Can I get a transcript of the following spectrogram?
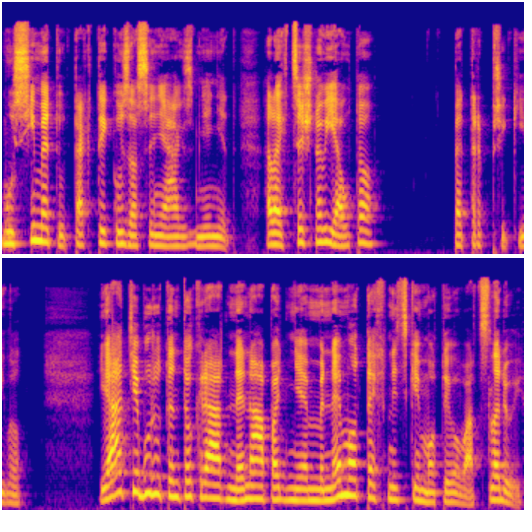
musíme tu taktiku zase nějak změnit. Hele, chceš nový auto? Petr přikývl. Já tě budu tentokrát nenápadně mnemotechnicky motivovat. Sleduj.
